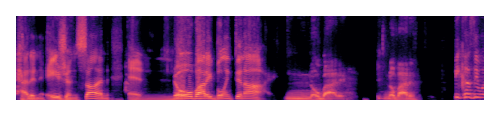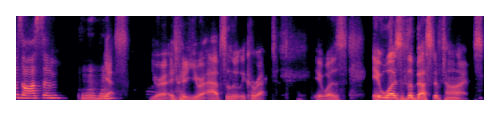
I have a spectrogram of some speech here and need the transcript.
had Mm-hmm. an Asian son, and nobody blinked an eye. Nobody. Nobody. Because it was awesome. Mhm. Yes, you are you are absolutely correct. It was it was the best of times.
